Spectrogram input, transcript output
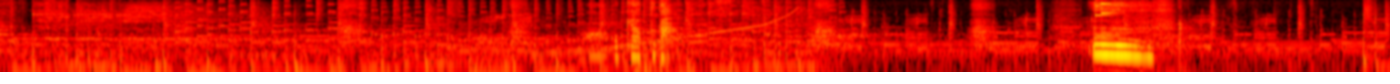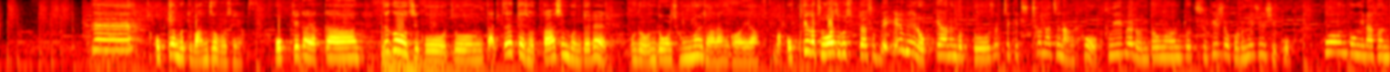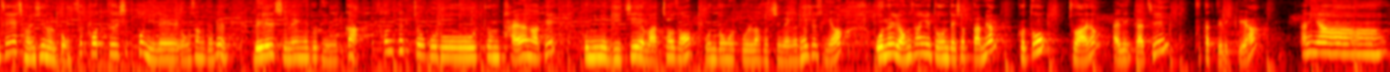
어깨 아프다. 어깨 한번 이렇게 만져보세요. 어깨가 약간 뜨거워지고 좀 따뜻해졌다 하신 분들은 오늘 운동을 정말 잘한 거예요. 막 어깨가 좋아지고 싶다 해서 매일매일 어깨 하는 것도 솔직히 추천하진 않고 부위별 운동은 또 주기적으로 해주시고 코어 운동이라든지 전신 운동, 스쿼트 10분 이내 영상들은 매일 진행해도 되니까 선택적으로 좀 다양하게 본인의 니즈에 맞춰서 운동을 골라서 진행을 해주세요. 오늘 영상이 도움되셨다면 구독, 좋아요, 알림까지 부탁드릴게요. 안녕.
